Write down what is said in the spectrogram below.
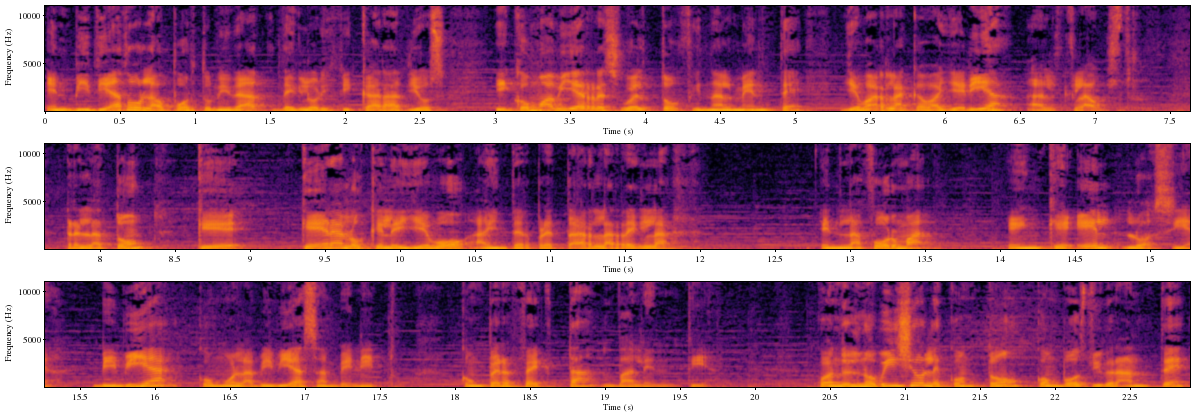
envidiado la oportunidad de glorificar a Dios y cómo había resuelto finalmente llevar la caballería al claustro. Relató que qué era lo que le llevó a interpretar la regla en la forma en que él lo hacía. Vivía como la vivía San Benito, con perfecta valentía. Cuando el novicio le contó, con voz vibrante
